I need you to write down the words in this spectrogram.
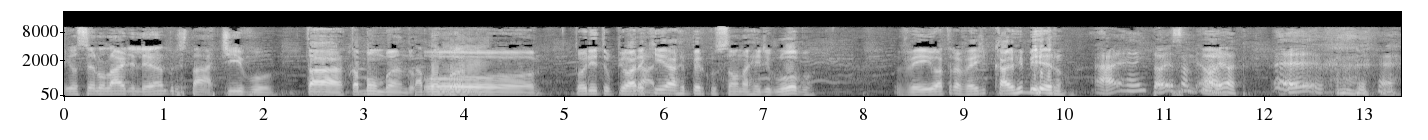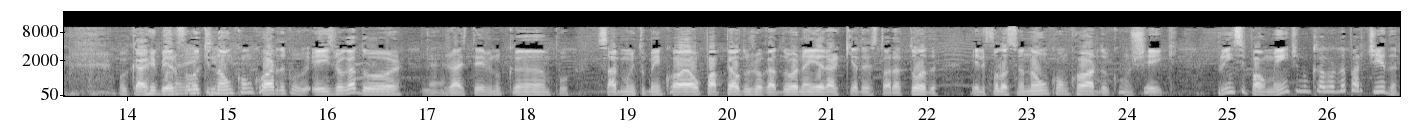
E o celular de Leandro está ativo. Tá, tá bombando. Tá O... Torito, o pior Nada. é que a repercussão na Rede Globo veio através de Caio Ribeiro. Ah, é, então, essa. Olha, é, O Caio Ribeiro É, falou que não concorda com o ex-jogador, É. já esteve no campo, sabe muito bem qual é o papel do jogador na hierarquia da história toda. Ele falou assim: Eu não concordo com o Sheik, principalmente no calor da partida.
